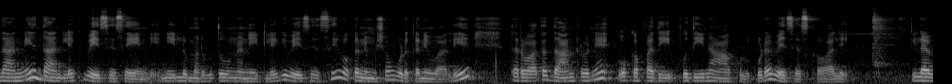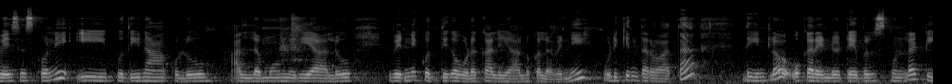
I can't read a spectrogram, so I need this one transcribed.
దాన్ని దాంట్లోకి వేసేసేయండి. నీళ్ళు మరుగుతూ ఉన్న నీటిలోకి వేసేసి ఒక నిమిషం ఉడకనివ్వాలి. తర్వాత దాంట్లోనే ఒక పది పుదీనా ఆకులు కూడా వేసేసుకోవాలి. ఇలా వేసేసుకొని ఈ పుదీనా ఆకులు అల్లము మిరియాలు ఇవన్నీ కొద్దిగా ఉడకాలి ఆలుకలు అవన్నీ ఉడికిన తర్వాత దీంట్లో ఒక రెండు టేబుల్ స్పూన్ల టీ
